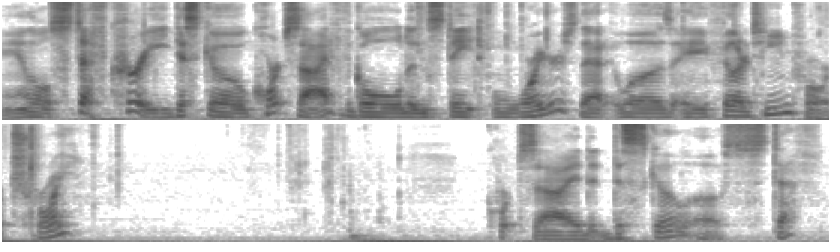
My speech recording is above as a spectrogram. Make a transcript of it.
And a little Steph Curry disco courtside for the Golden State Warriors. That was a filler team for Troy. Courtside disco of Steph.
